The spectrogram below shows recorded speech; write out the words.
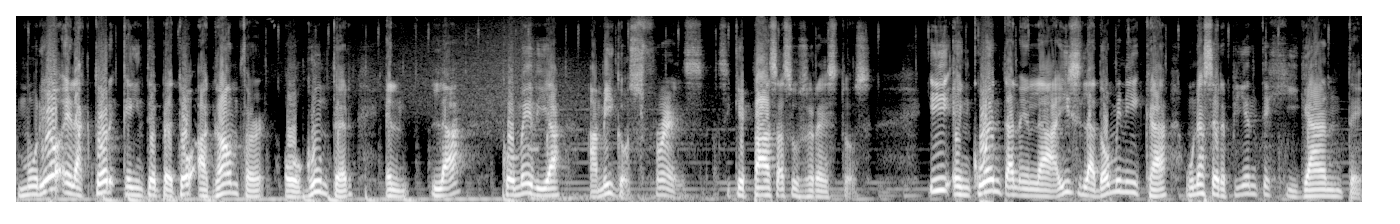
Murió el actor que interpretó a Gunther o Gunther en la comedia Amigos, Friends. Así que pasa sus restos y encuentran en la isla Dominica una serpiente gigante.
